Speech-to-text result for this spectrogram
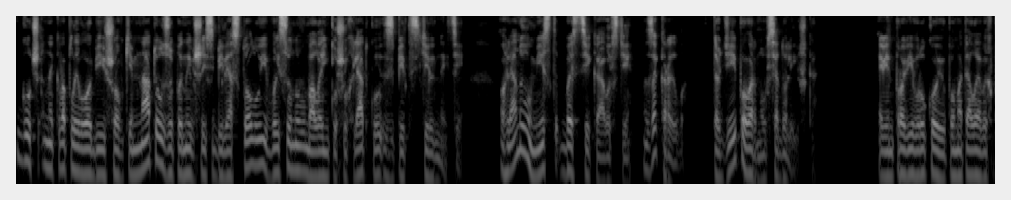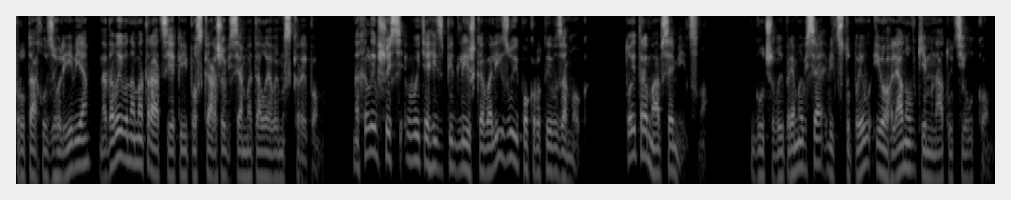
Гуч неквапливо обійшов кімнату, зупинившись біля столу і висунув маленьку шухлядку з під стільниці. Оглянув міст без цікавості, закрив, тоді повернувся до ліжка. Він провів рукою по металевих прутах узголів'я, надавив на матрац, який поскаржився металевим скрипом. Нахилившись, витяг із під ліжка валізу і покрутив замок. Той тримався міцно. Гуч випрямився, відступив і оглянув кімнату цілком.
